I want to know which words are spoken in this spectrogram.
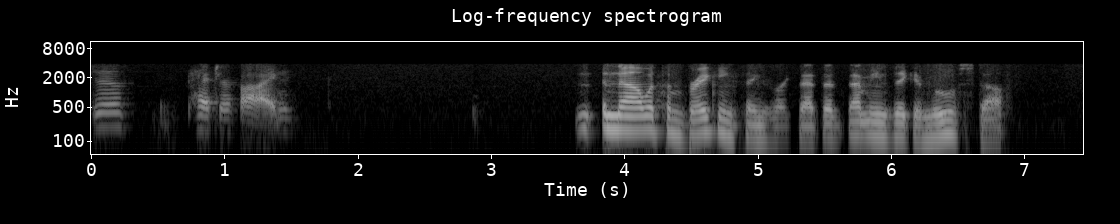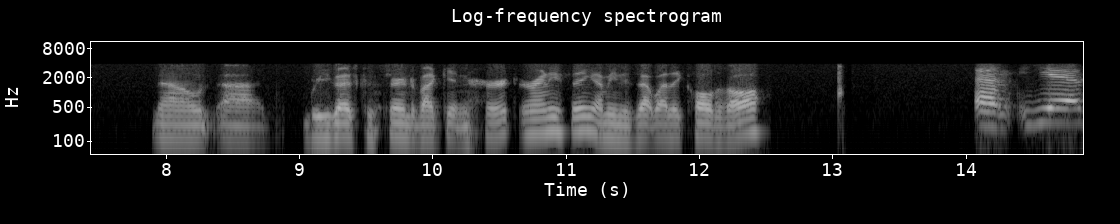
Just petrified. Now with them breaking things like that, that that means they can move stuff. Now, uh were you guys concerned about getting hurt or anything? I mean, is that why they called it off? Um, yes,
